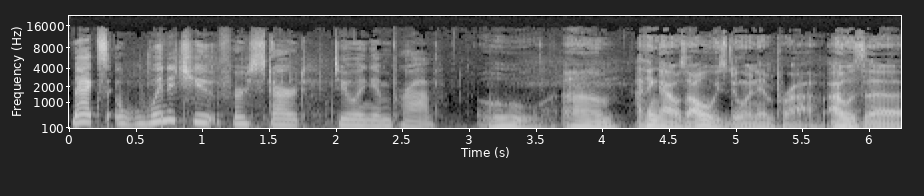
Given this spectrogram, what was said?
Max, when did you first start doing improv? Ooh, um, I think I was always doing improv. I was uh,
